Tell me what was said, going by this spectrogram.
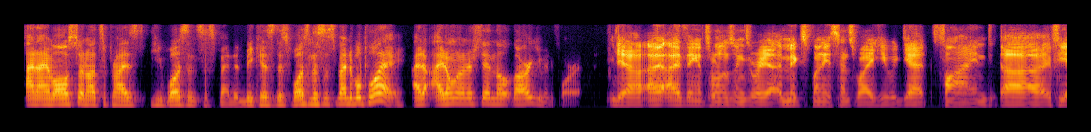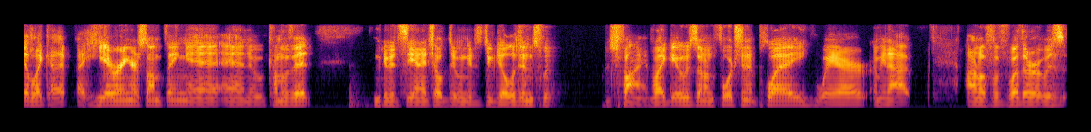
And I'm also not surprised he wasn't suspended because this wasn't a suspendable play. I, I don't understand the, the argument for it. Yeah, I, I, think it's one of those things where yeah, it makes plenty of sense why he would get fined. Uh, if he had like a, a hearing or something and, and, it would come of it, maybe it's the NHL doing its due diligence, which is fine. Like it was an unfortunate play where I mean I I don't know if it was whether it was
